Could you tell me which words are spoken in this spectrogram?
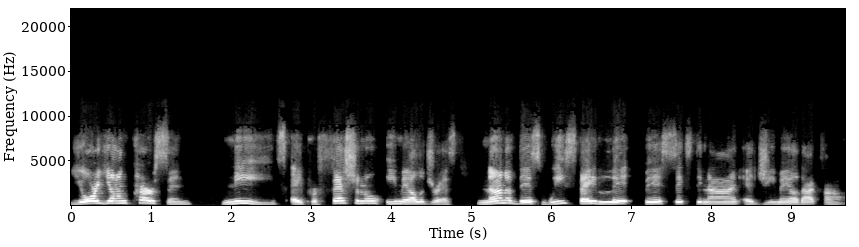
Your young person needs a professional email address. None of this we stay lit biz69 at gmail.com.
